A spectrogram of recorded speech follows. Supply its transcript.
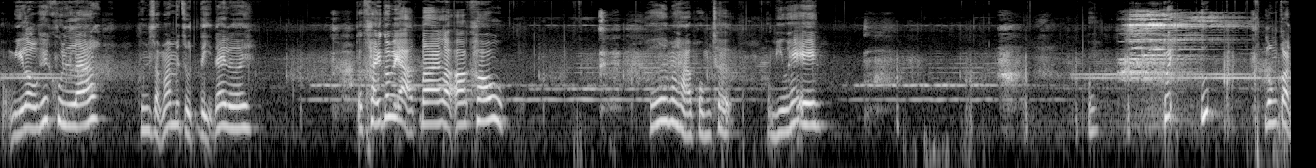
ผมมีเราให้คุณแล้ว คุณสามารถมาจุดติได้เลย แต่ใครก็ไม่อยากตายล่ะอาเขาเฮ้ยมาหาผมเถอะ ผมหิวให้เองเฮ้ย อุ๊บ ลงก่อน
